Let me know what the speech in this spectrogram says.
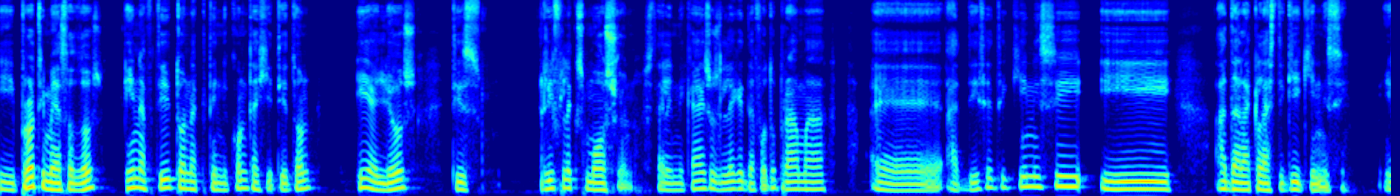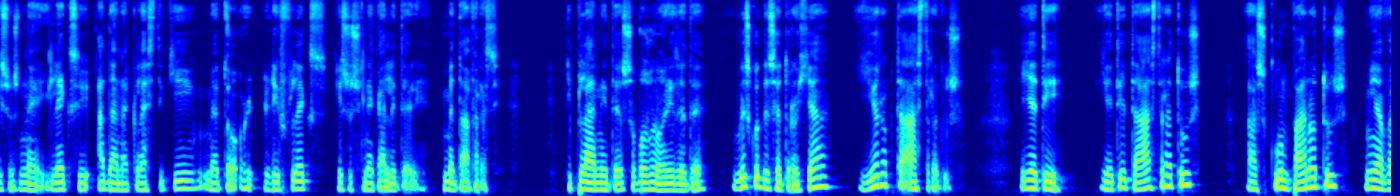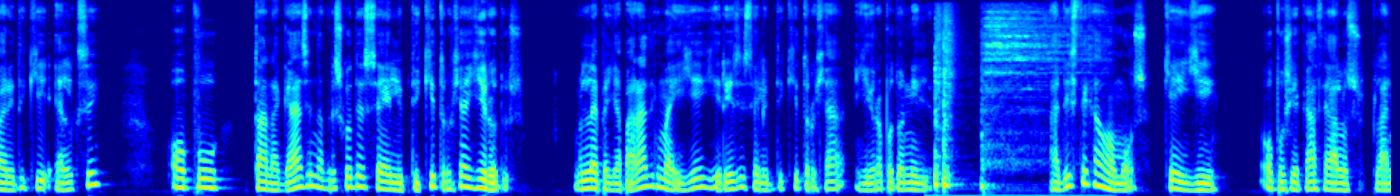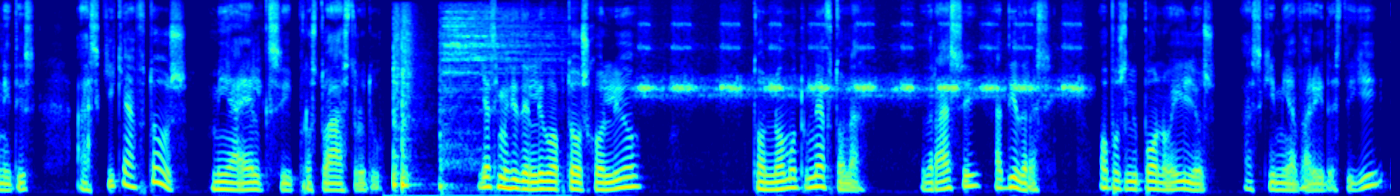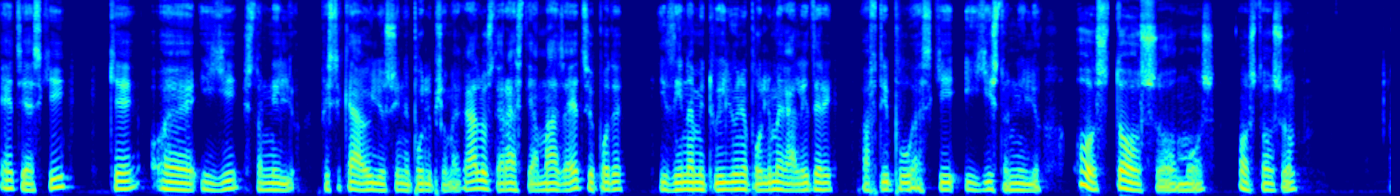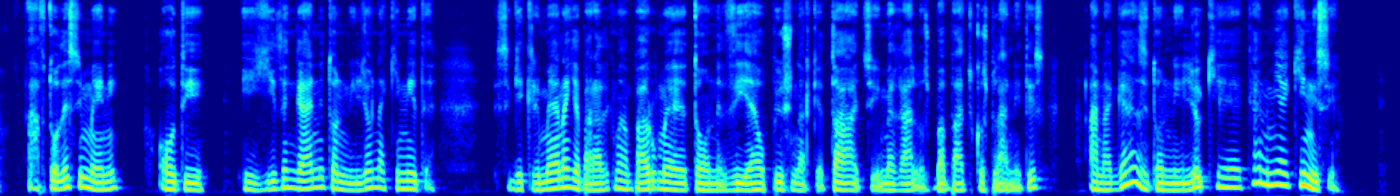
Η πρώτη μέθοδος είναι αυτή των ακτινικών ταχυτήτων ή αλλιώς της reflex motion. Στα ελληνικά ίσως λέγεται αυτό το πράγμα ε, αντίθετη κίνηση ή αντανακλαστική κίνηση. Ίσως ναι, η λέξη αντανακλαστική με το reflex ίσως είναι καλύτερη μετάφραση. Οι πλανήτες, όπως γνωρίζετε, βρίσκονται σε τροχιά γύρω από τα άστρα τους. Γιατί; Γιατί τα άστρα τους ασκούν πάνω τους μια βαρυτική έλξη όπου τα αναγκάζει να βρίσκονται σε ελλειπτική τροχιά γύρω τους. Βλέπε για παράδειγμα η Γη γυρίζει σε ελλειπτική τροχιά γύρω από τον ήλιο. Αντίστοιχα όμως και η Γη, όπως και κάθε άλλος πλανήτης, ασκεί και αυτός μία έλξη προς το άστρο του. Για θυμηθείτε λίγο από το σχολείο το νόμο του Νεύτωνα. Δράση, αντίδραση. Όπως λοιπόν ο ήλιος ασκεί μία βαρύτητα στη Γη, έτσι ασκεί και ε, η Γη στον ήλιο. Φυσικά ο ήλιος είναι πολύ πιο μεγάλος, τεράστια μάζα έτσι, οπότε η δύναμη του ήλιου είναι πολύ μεγαλύτερη από αυτή που ασκεί η Γη στον ήλιο. Ωστόσο όμως, ωστόσο, αυτό δεν σημαίνει ότι η Γη δεν κάνει τον ήλιο να κινείται. Συγκεκριμένα, για παράδειγμα, αν πάρουμε τον Δία, ο οποίος είναι αρκετά έτσι, μεγάλος μπαμπάτσικος πλανήτης, αναγκάζει τον ήλιο και κάνει μια κίνηση.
